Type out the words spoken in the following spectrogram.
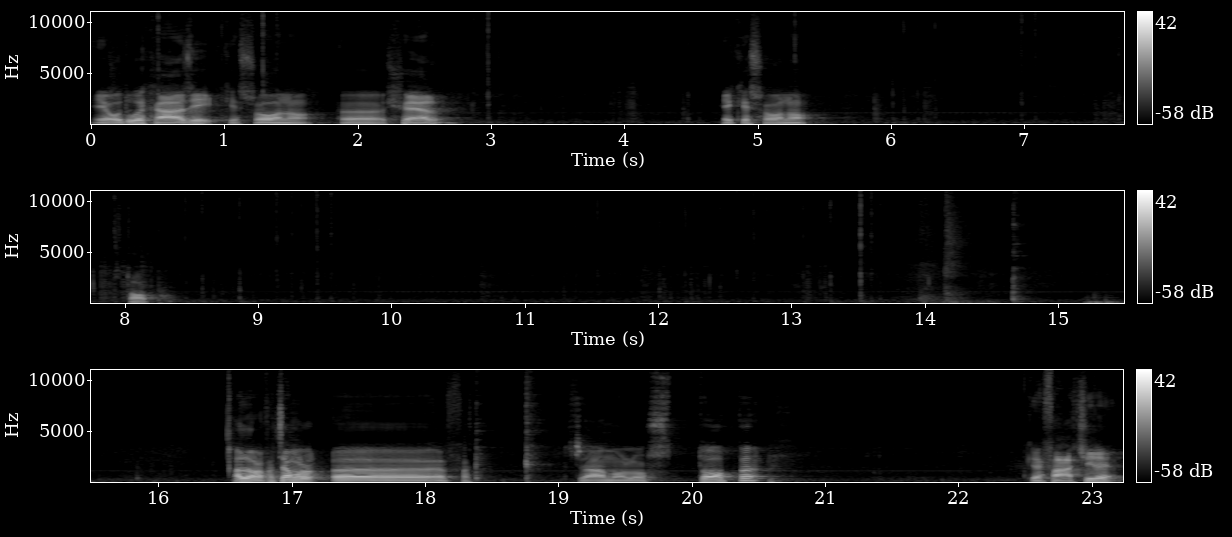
e ho due casi che sono uh, share e che sono stop. Allora, facciamo, eh, facciamo lo stop, che è facile.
